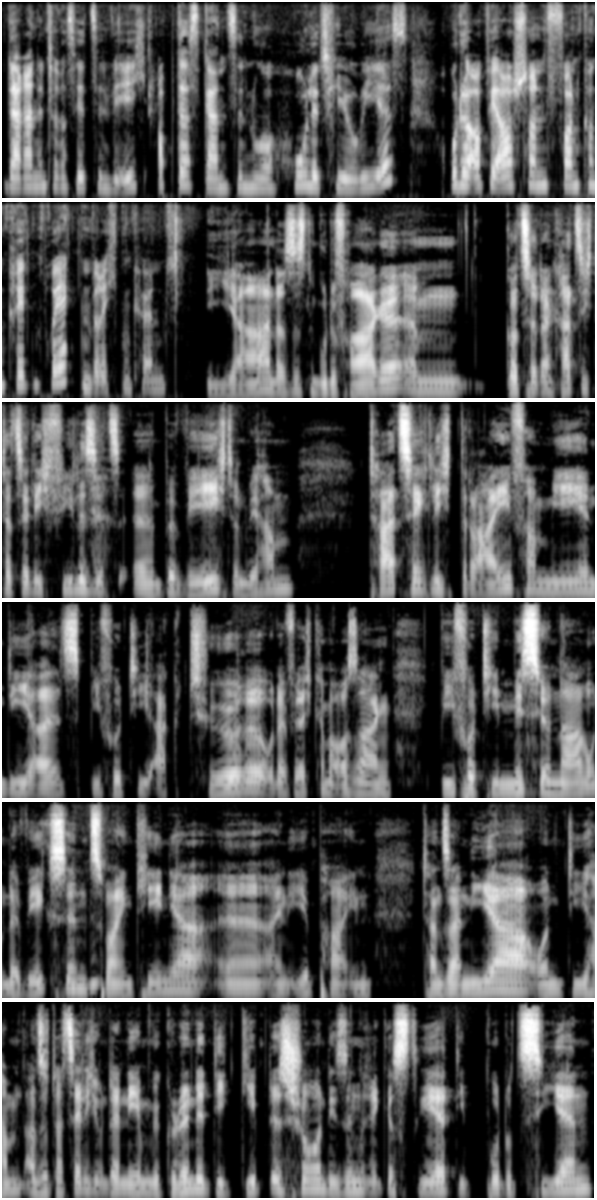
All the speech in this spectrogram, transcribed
daran interessiert sind wie ich, ob das Ganze nur hohle Theorie ist oder ob ihr auch schon von konkreten Projekten berichten könnt. Ja, das ist eine gute Frage. Ähm, Gott sei Dank hat sich tatsächlich vieles jetzt äh, bewegt und wir haben tatsächlich drei Familien, die als B4T-Akteure oder vielleicht kann man auch sagen B4T-Missionare unterwegs sind. Mhm. Zwar in Kenia, äh, ein Ehepaar in Tansania und die haben also tatsächlich Unternehmen gegründet, die gibt es schon, die sind registriert, die produzieren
